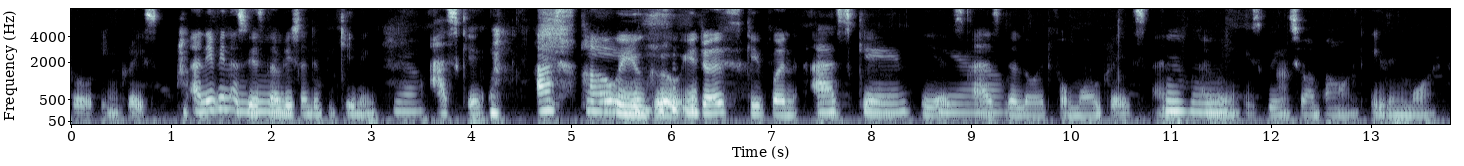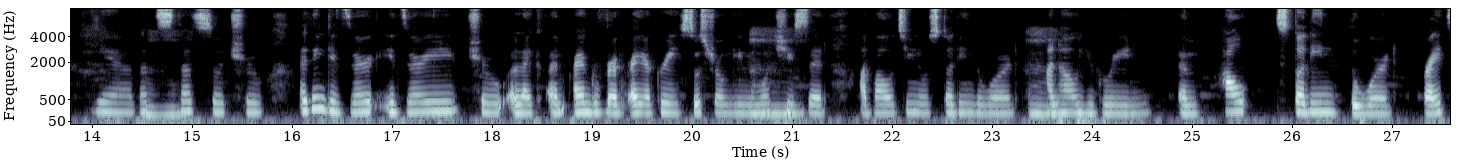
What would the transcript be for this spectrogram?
grow in grace. And even as we Mhm. established at the beginning, yeah. asking Asking. how will you grow? You just keep on asking. Asking, Yes, yeah. ask the Lord for more grace. And I Mhm. mean it's going to abound even more. Yeah, that's Mhm. that's so true. I think it's very it's very true. Like I I agree, I agree so strongly with what you Mhm. said about you know studying the word and Mhm. how you grow in um how studying the word right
